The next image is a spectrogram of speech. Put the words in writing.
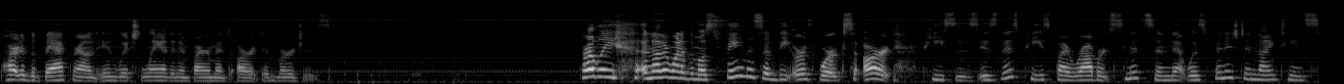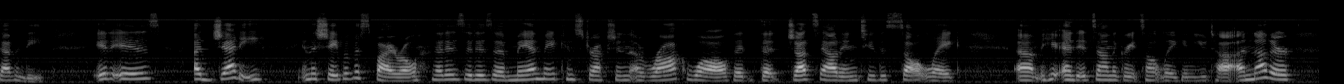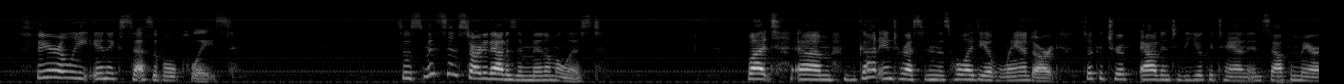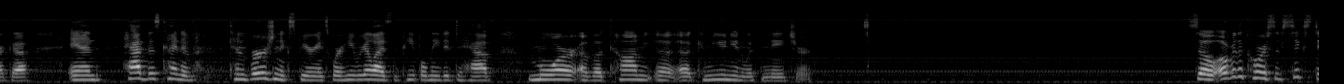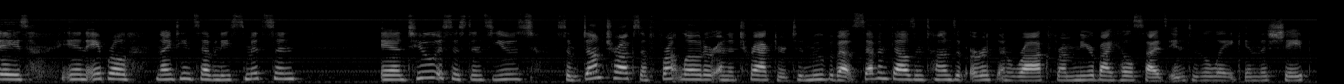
part of the background in which land and environment art emerges. Probably another one of the most famous of the earthworks art pieces is this piece by Robert Smithson that was finished in 1970. It is a jetty in the shape of a spiral. That is, it is a man-made construction, a rock wall that, that juts out into the Salt Lake, um, here, and it's on the Great Salt Lake in Utah. Another fairly inaccessible place. So Smithson started out as a minimalist, but um, got interested in this whole idea of land art, took a trip out into the Yucatan in South America, and had this kind of conversion experience where he realized that people needed to have more of a, com uh, a communion with nature. So over the course of six days in April 1970, Smithson and two assistants used some dump trucks, a front loader, and a tractor to move about 7,000 tons of earth and rock from nearby hillsides into the lake in the shape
